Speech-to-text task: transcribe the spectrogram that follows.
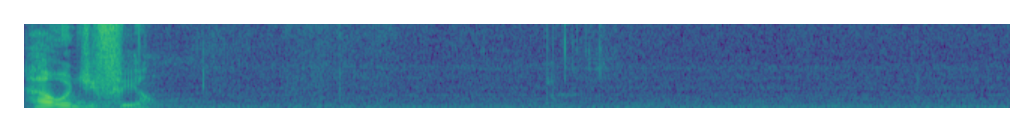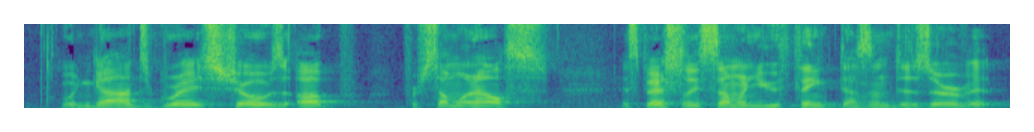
how would you feel? When God's grace shows up for someone else, especially someone you think doesn't deserve it,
